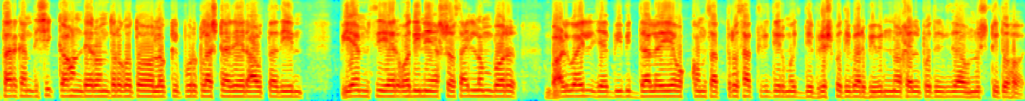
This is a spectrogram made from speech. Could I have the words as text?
পাতারকান্দি শিক্ষাখণ্ডের অন্তর্গত লক্ষ্মীপুর ক্লাস্টারের আওতাধীন পিএমসি এর অধীনে একশো চার নম্বর বাড়ুয়াইল জেবি বিদ্যালয়ে অক্ষম ছাত্রছাত্রীদের মধ্যে বৃহস্পতিবার বিভিন্ন খেল প্রতিযোগিতা অনুষ্ঠিত হয়।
